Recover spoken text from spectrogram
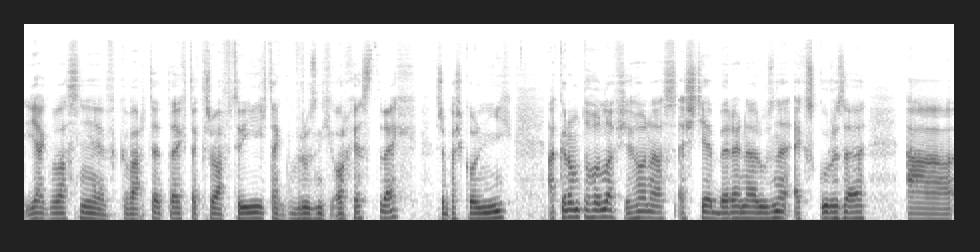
jak vlastně v kvartetech, tak třeba v trích, tak v různých orchestrech, třeba školních. A krom tohohle všeho nás ještě bere na různé exkurze a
